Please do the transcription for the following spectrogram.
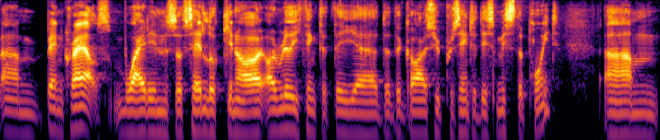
um, Ben Kraus weighed in and sort of said, "Look, you know, I, I really think that the, uh, the, the guys who presented this missed the point." Um,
